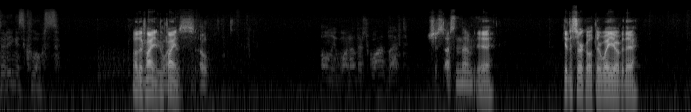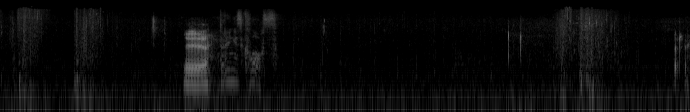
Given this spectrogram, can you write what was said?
The ring is close. Oh, they're fighting. They're is- Oh, Only one other squad left. it's just us and them. Yeah. Get the circle. They're way over there. Yeah. The ring is close. Better.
